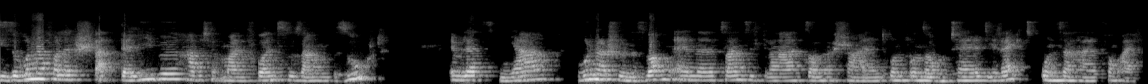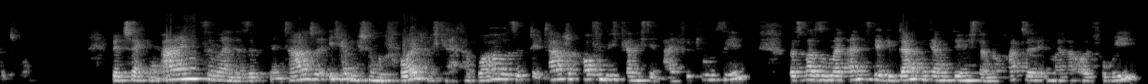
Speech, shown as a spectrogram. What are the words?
Diese wundervolle Stadt der Liebe habe ich mit meinem Freund zusammen besucht im letzten Jahr. Wunderschönes Wochenende, 20 Grad, Sonne scheint und unser Hotel direkt unterhalb vom Eiffelturm. Wir checken ein, Zimmer in der siebten Etage. Ich habe mich schon gefreut, weil ich gedacht habe, wow, siebte Etage, hoffentlich kann ich den Eiffelturm sehen. Das war so mein einziger Gedankengang, den ich dann noch hatte in meiner Euphorie.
